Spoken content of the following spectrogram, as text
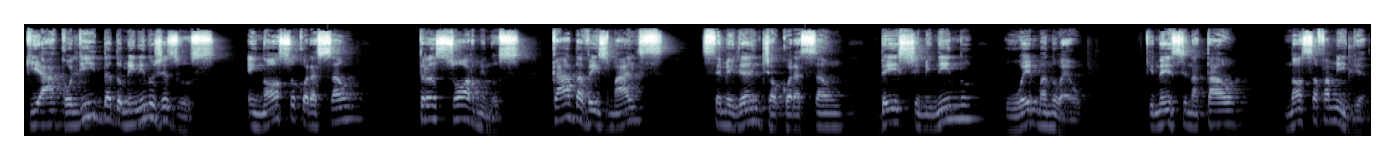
Que a acolhida do menino Jesus em nosso coração transforme-nos cada vez mais semelhante ao coração deste menino, o Emanuel. Que nesse Natal nossa família,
